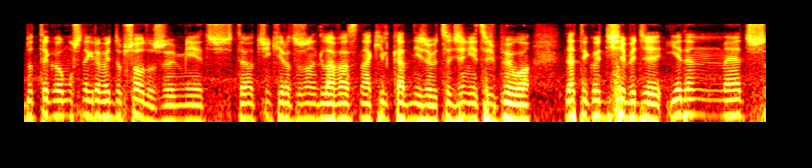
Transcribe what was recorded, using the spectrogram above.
Do tego muszę nagrywać do przodu, żeby mieć te odcinki rozłożone dla was na kilka dni, żeby codziennie coś było. Dlatego dzisiaj będzie jeden mecz,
